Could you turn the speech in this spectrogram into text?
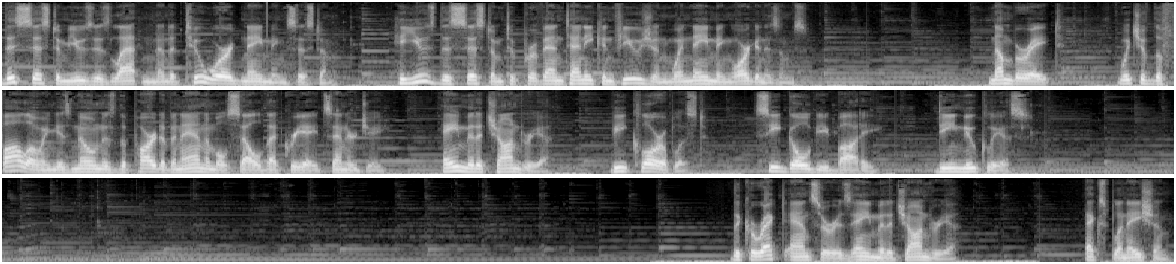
This system uses Latin and a two-word naming system. He used this system to prevent any confusion when naming organisms. Number 8. Which of the following is known as the part of an animal cell that creates energy? A. Mitochondria. B. Chloroplast. C. Golgi body. D. Nucleus. The correct answer is A. Mitochondria. Explanation.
